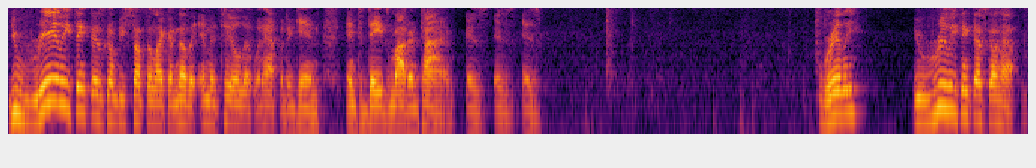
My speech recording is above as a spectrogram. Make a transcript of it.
You really think there's going to be something like another Emmett Till that would happen again in today's modern time? As as as really, you really think that's going to happen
